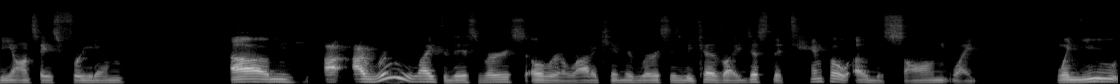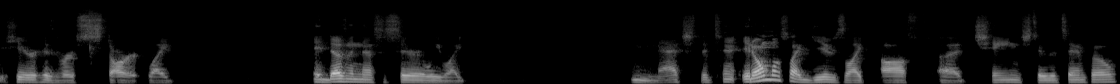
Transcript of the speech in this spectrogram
Beyonce's Freedom. Um, I, I really liked this verse over a lot of Kendrick verses because like just the tempo of the song, like when you hear his verse start, like it doesn't necessarily like match the tempo. It almost like gives like off a change to the tempo,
